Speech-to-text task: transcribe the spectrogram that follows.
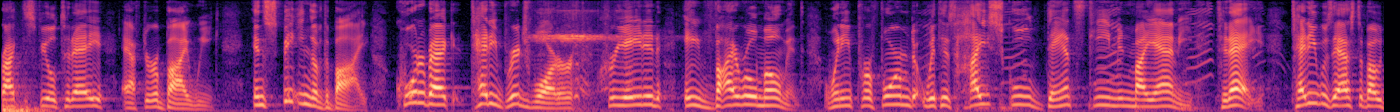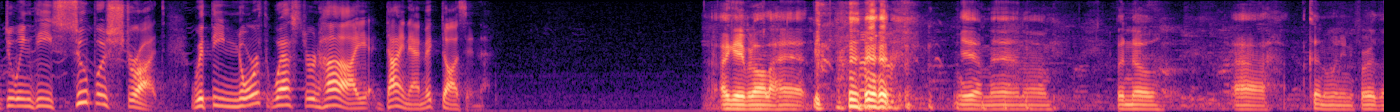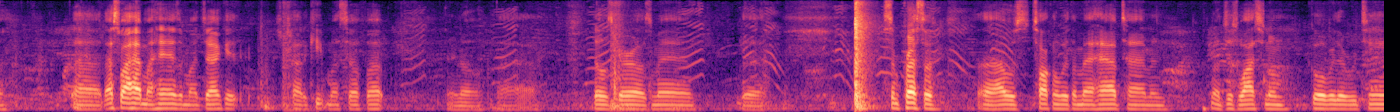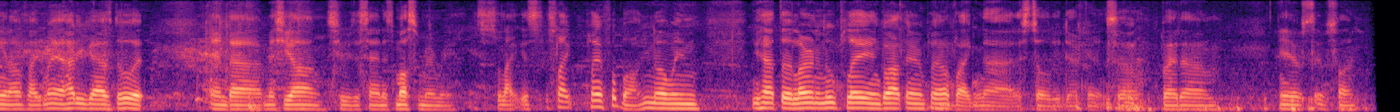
practice field today after a bye week. And speaking of the bye, quarterback Teddy Bridgewater created a viral moment when he performed with his high school dance team in Miami. Today, Teddy was asked about doing the super strut with the Northwestern High Dynamic Dozen. I gave it all I had. yeah, man. Um, but no, uh, I couldn't win any further. Uh, that's why I had my hands in my jacket, to try to keep myself up. You know, uh, those girls, man, the, it's impressive. Uh, I was talking with them at halftime and you know, just watching them go over their routine. I was like, man, how do you guys do it? And uh, Miss Young, she was just saying it's muscle memory. It's like it's, it's like playing football. You know, when you have to learn a new play and go out there and play. I was like, nah, it's totally different. So, but um, yeah, it was, it was fun.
